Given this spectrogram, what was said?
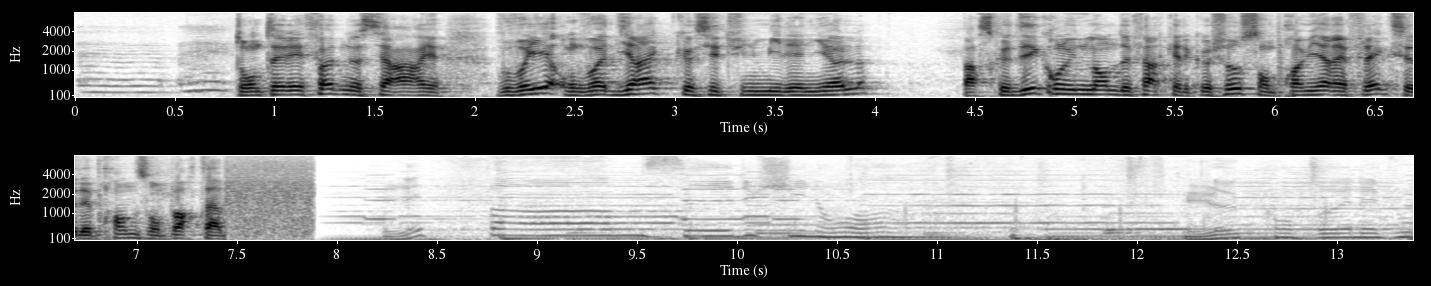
Ton téléphone ne sert à rien. Vous voyez, on voit direct que c'est une milléniale, parce que dès qu'on lui demande de faire quelque chose, son premier réflexe, c'est de prendre son portable. Les femmes, c'est du chinois. Le comprenez-vous,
